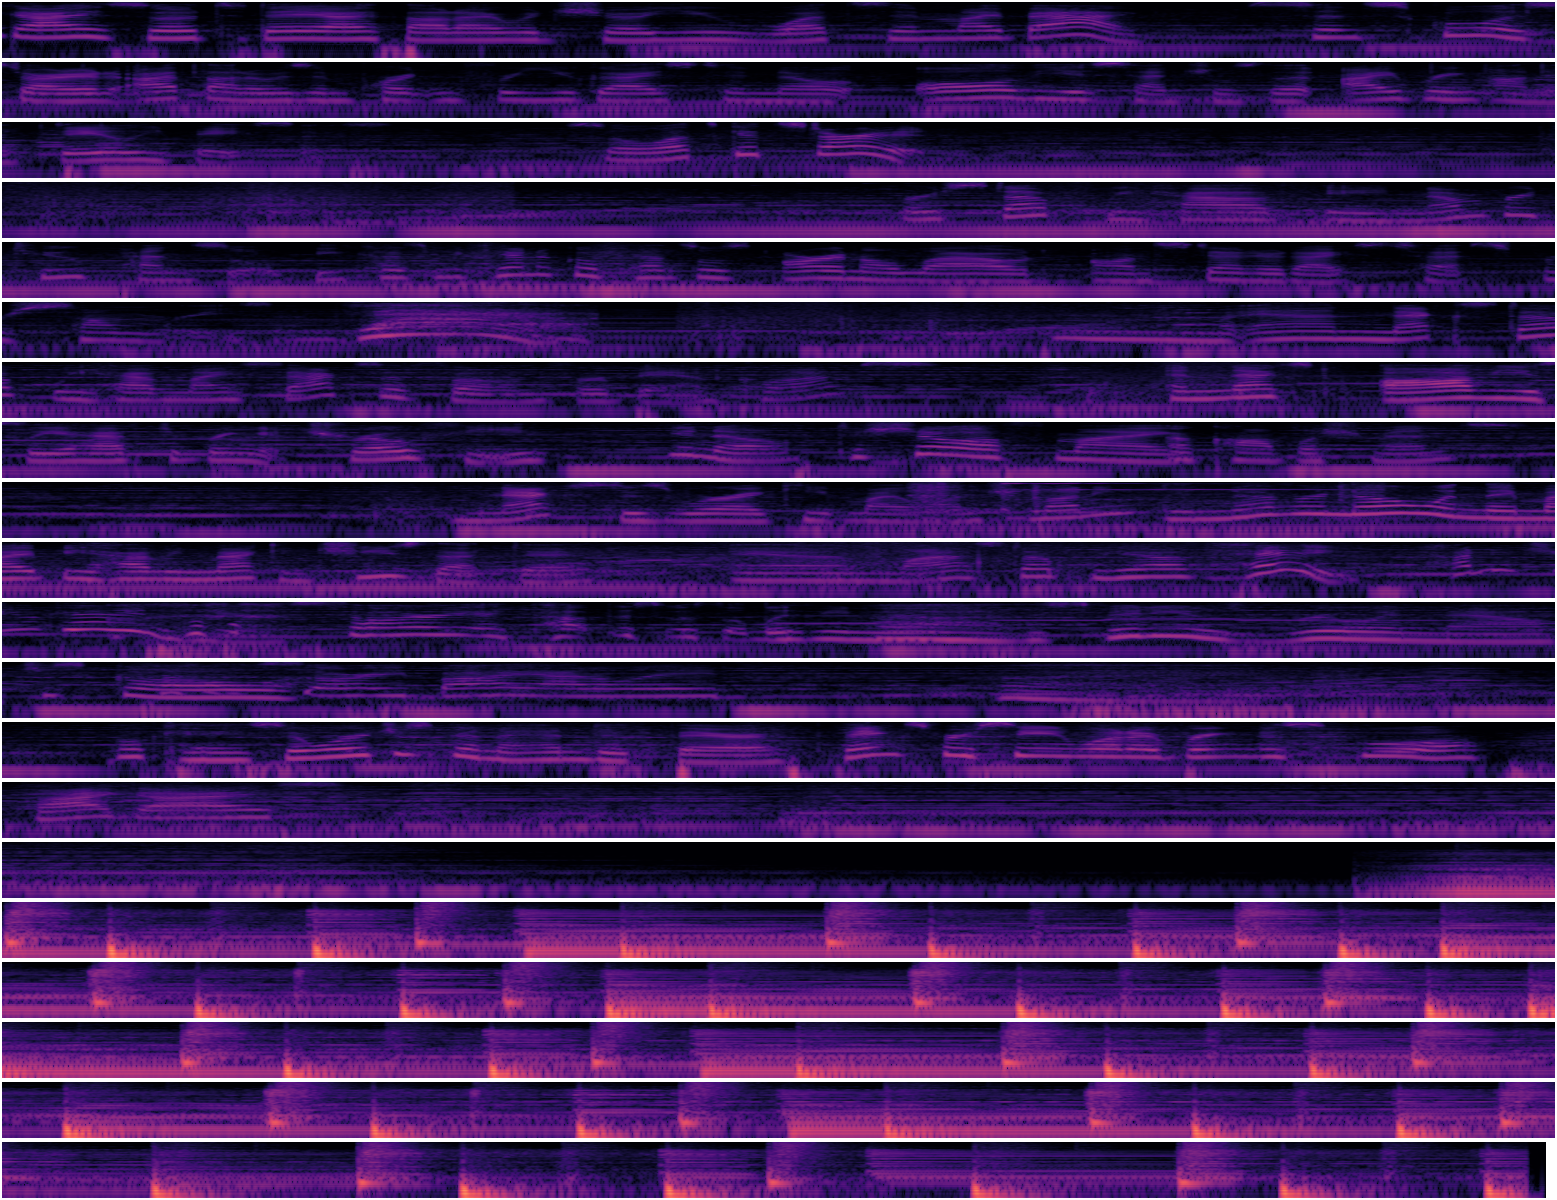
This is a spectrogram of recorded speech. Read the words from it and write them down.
guys, so today I thought I would show you what's in my bag. Since school has started, I thought it was important for you guys to know all the essentials that I bring on a daily basis. So let's get started. First up, we have a number two pencil because mechanical pencils aren't allowed on standardized tests for some reason. Wow! Hmm, and next up, we have my saxophone for band class. And next, obviously, I have to bring a trophy, you know, to show off my accomplishments. Next is where I keep my lunch money. You never know when they might be having mac and cheese that day. And last up, we have, hey, how did you get in here? Sorry, I thought this was the living room. this video is ruined now. Just go. Sorry, bye, Adelaide. okay, so we're just gonna end it there. Thanks for seeing what I bring to school. Bye, guys.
